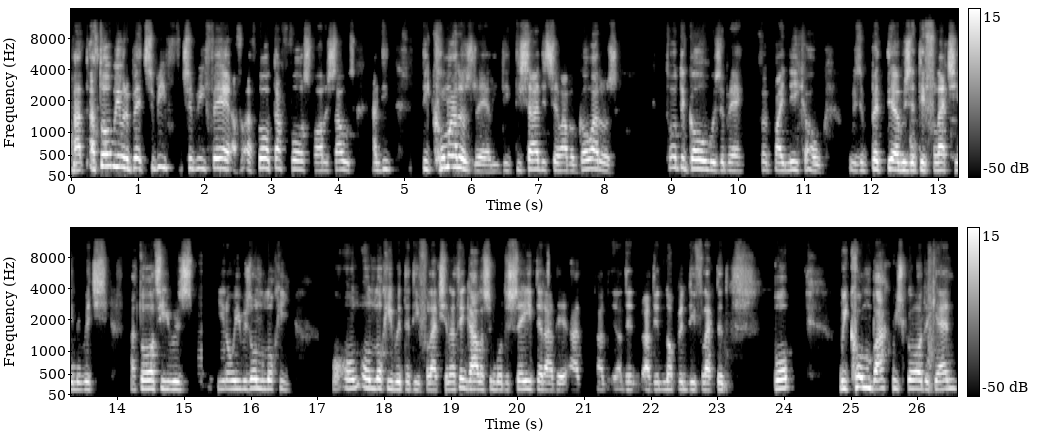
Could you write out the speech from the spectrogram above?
I, I thought we were a bit to be to be fair. I, I thought that forced Forest out, and they they come at us really. They decided to have a go at us. I thought the goal was a bit for, by Nico was a bit there was a deflection which I thought he was you know he was unlucky un, unlucky with the deflection. I think Alisson would have saved it had it had, had, it, had it not been deflected. But we come back, we scored again.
